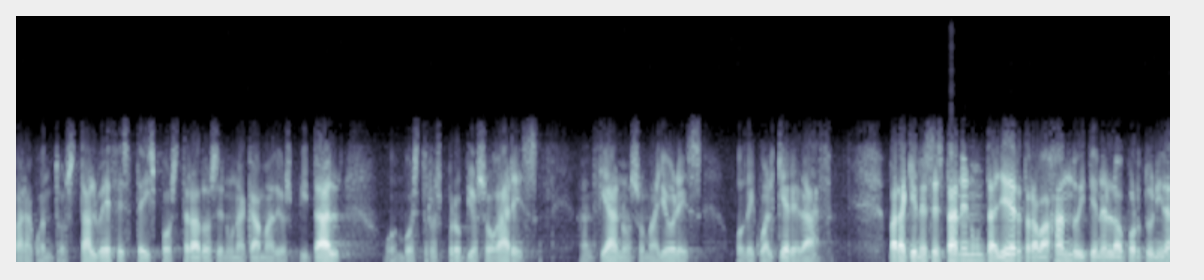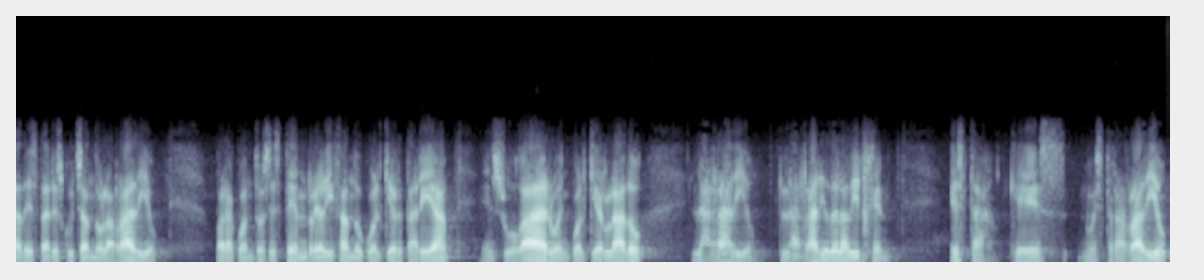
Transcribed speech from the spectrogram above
para cuantos tal vez estéis postrados en una cama de hospital o en vuestros propios hogares, ancianos o mayores o de cualquier edad, para quienes están en un taller trabajando y tienen la oportunidad de estar escuchando la radio, para cuantos estén realizando cualquier tarea en su hogar o en cualquier lado, la radio, la radio de la Virgen, esta que es nuestra radio,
